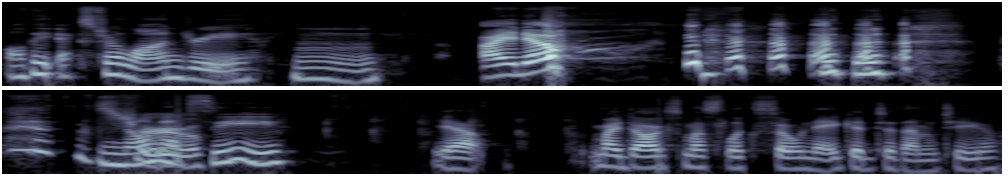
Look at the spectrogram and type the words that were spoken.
All the extra laundry. Hmm. I know. it's no true. merci. Yeah. My dogs must look so naked to them too.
